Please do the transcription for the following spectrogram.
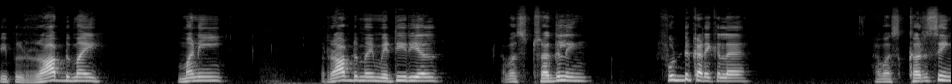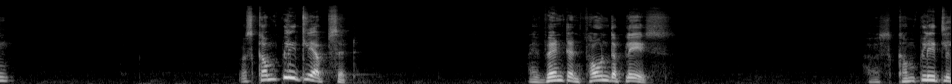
people robbed my money robbed my material I was struggling food கிடைக்கல. I was cursing I was completely upset. I went and found the place. I was completely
